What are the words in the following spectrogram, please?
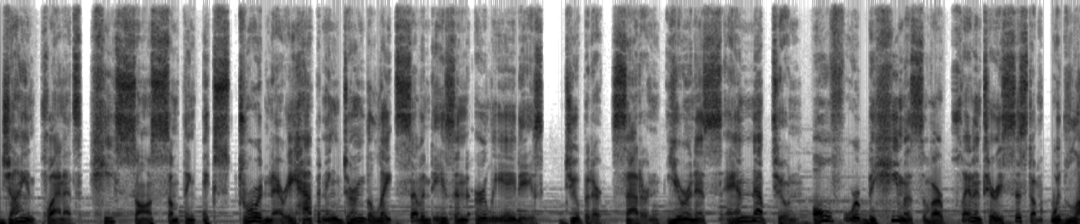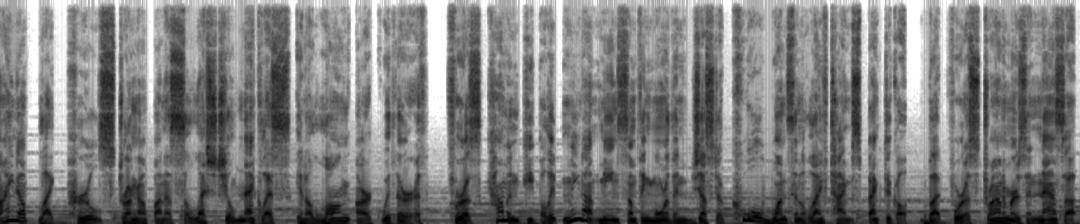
giant planets, he saw something extraordinary happening during the late 70s and early 80s. Jupiter, Saturn, Uranus, and Neptune, all four behemoths of our planetary system, would line up like pearls strung up on a celestial necklace in a long arc with Earth. For us common people, it may not mean something more than just a cool once-in-a-lifetime spectacle, but for astronomers and NASA,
